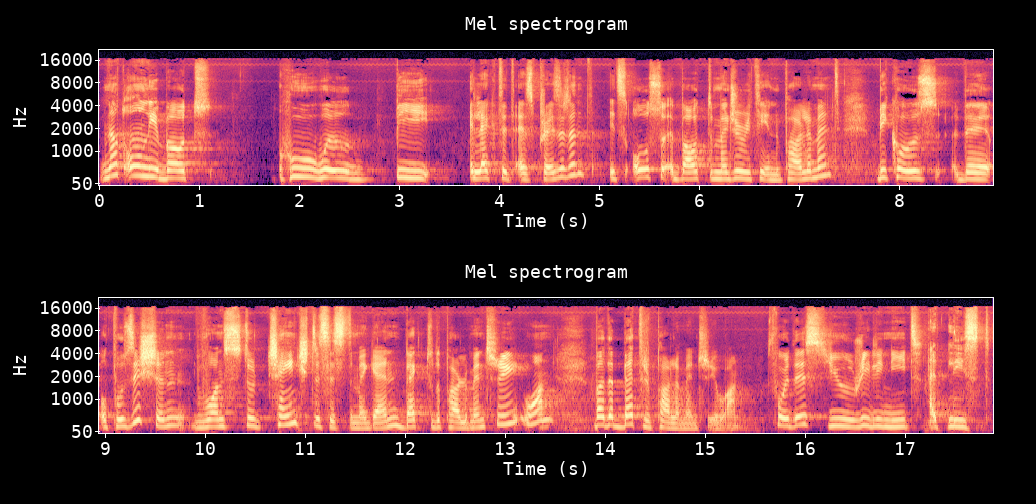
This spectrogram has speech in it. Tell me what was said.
not only about who will be elected as president, it's also about the majority in the parliament because the opposition wants to change the system again back to the parliamentary one, but a better parliamentary one. For this, you really need at least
